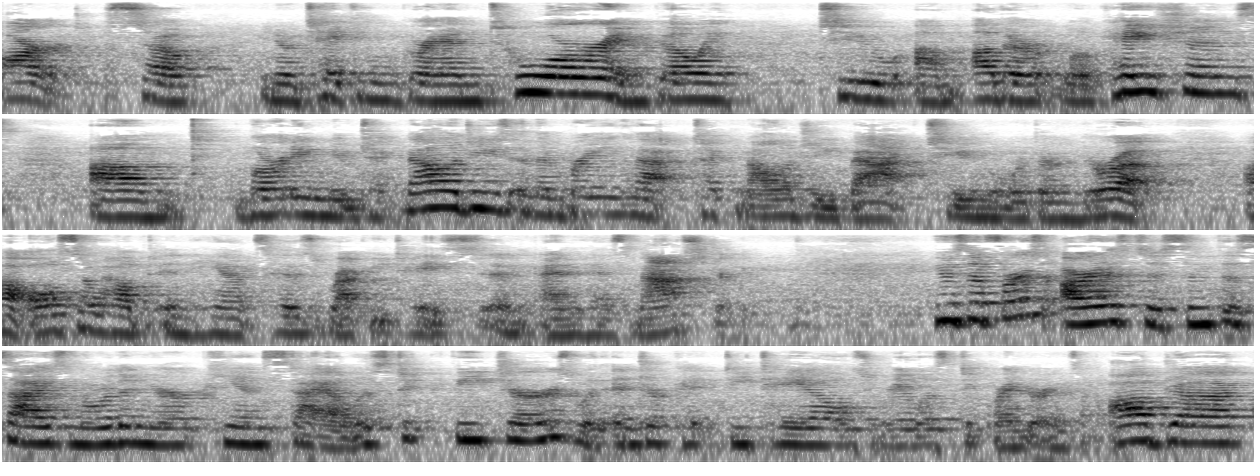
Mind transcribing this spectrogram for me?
art. So, you know, taking grand tour and going to um, other locations, um, learning new technologies, and then bringing that technology back to Northern Europe uh, also helped enhance his reputation and his mastery. He was the first artist to synthesize Northern European stylistic features with intricate details, realistic renderings of object,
